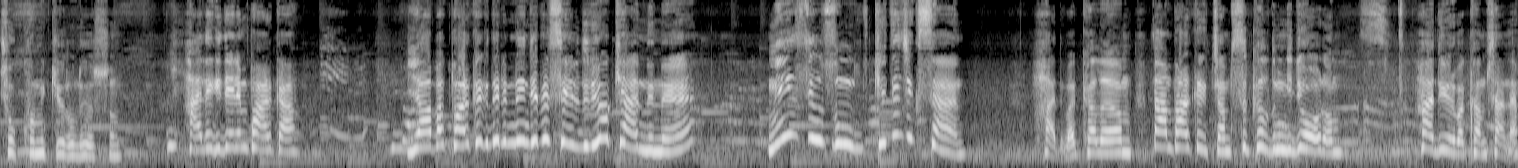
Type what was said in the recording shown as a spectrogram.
Çok komik yoruluyorsun. Hadi gidelim parka. Ya bak parka gidelim deyince de sevdiriyor kendini. Ne istiyorsun kedicik sen? Hadi bakalım. Ben parka gideceğim. Sıkıldım gidiyorum. Hadi yürü bakalım sen de.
